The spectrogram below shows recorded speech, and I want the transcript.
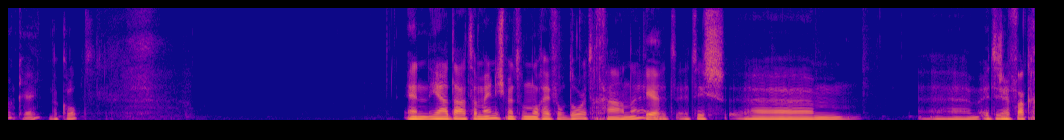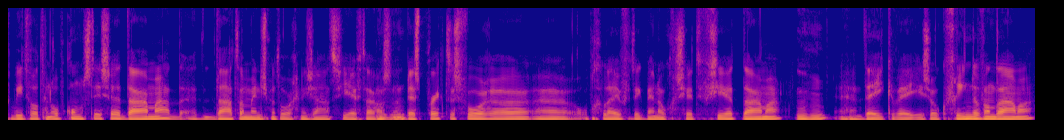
Oké. Dat klopt. En ja, data management, om nog even op door te gaan. Hè. Ja. Het, het, is, ehm, ehm, het is een vakgebied wat in opkomst is. Hè. DAMA, Data Management Organisatie, heeft daar Mhm. een best practice voor eh, eh, opgeleverd. Ik ben ook gecertificeerd DAMA. Mhm. En DKW is ook vrienden van DAMA.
